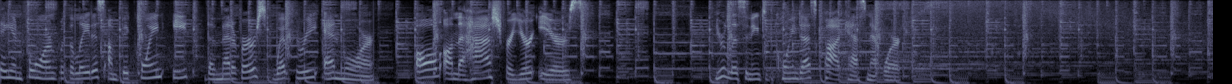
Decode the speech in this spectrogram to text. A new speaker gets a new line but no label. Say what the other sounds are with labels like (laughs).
Stay informed with the latest on Bitcoin, ETH, the metaverse, Web3, and more. All on the Hash for your ears. You're listening to the Coindesk Podcast Network.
